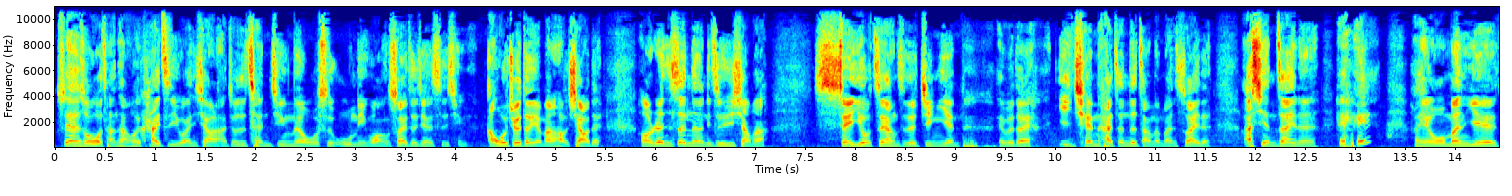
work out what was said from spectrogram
虽然说我常常会开自己玩笑啦，就是曾经呢，我是无名王帅这件事情啊，我觉得也蛮好笑的。哦，人生呢，你自己想嘛。谁有这样子的经验，对不对？以前还真的长得蛮帅的啊，现在呢，嘿嘿，哎呀，我们也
